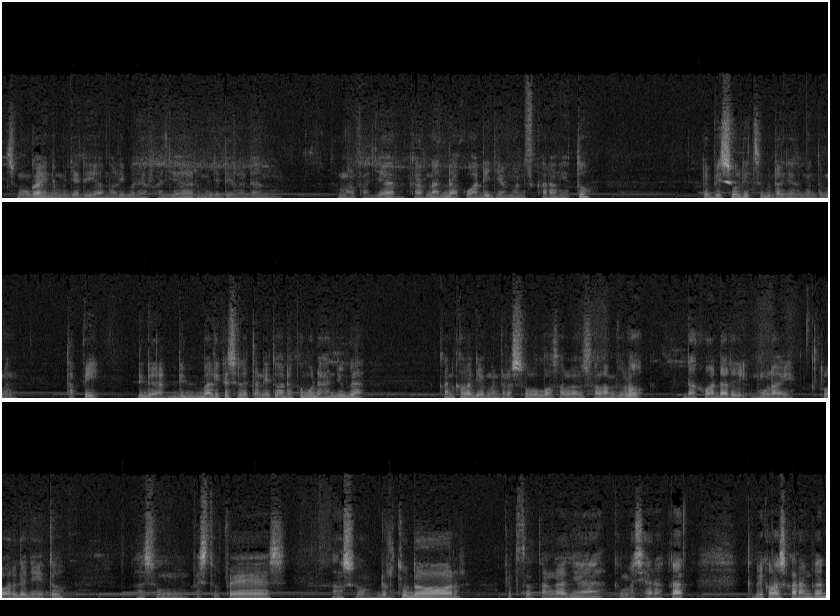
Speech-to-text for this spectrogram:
Semoga ini menjadi amal ibadah Fajar menjadi ladang amal fajar. Karena dakwah di zaman sekarang itu lebih sulit sebenarnya teman-teman. Tapi di, di balik kesulitan itu ada kemudahan juga. Kan kalau zaman Rasulullah SAW dulu dakwah dari mulai keluarganya itu langsung face to face langsung door to door ke tetangganya ke masyarakat. Tapi kalau sekarang kan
